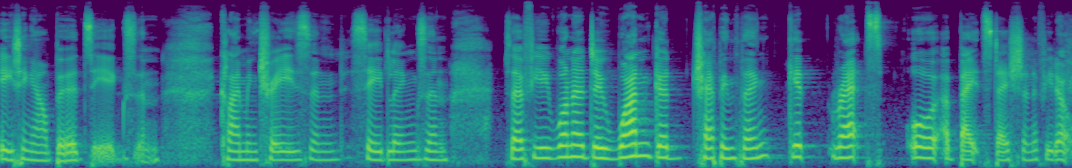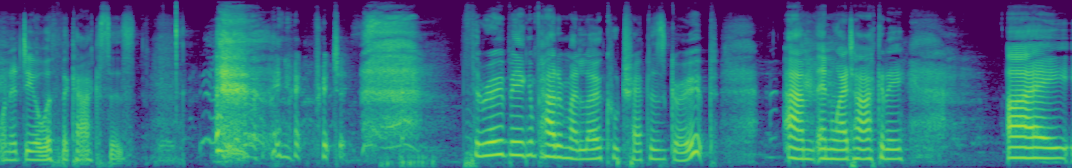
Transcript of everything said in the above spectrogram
eating our birds' eggs and climbing trees and seedlings. And so, if you want to do one good trapping thing, get rats or a bait station if you don't want to deal with the carcasses. anyway, Bridget. Through being a part of my local trappers group um, in Waitakere, I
